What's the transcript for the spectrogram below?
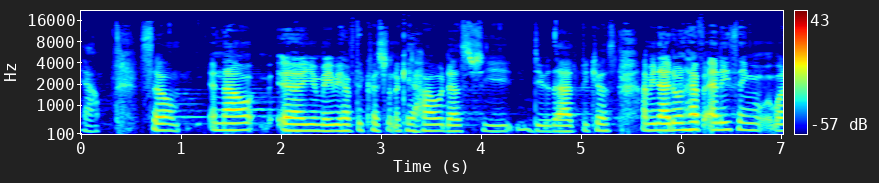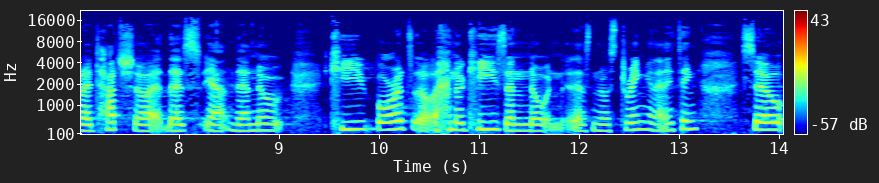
Yeah. So and now uh, you maybe have the question, okay, how does she do that? Because I mean, I don't have anything what I touch. So there's yeah, there are no keyboards or no keys and no there's no string and anything. So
